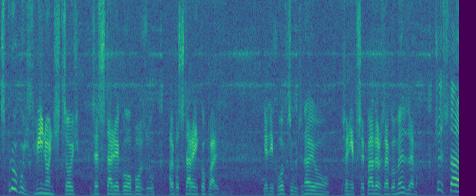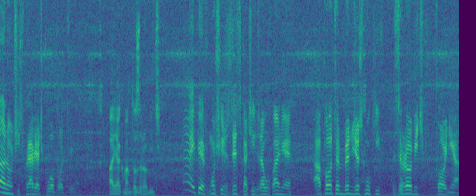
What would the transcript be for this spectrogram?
spróbuj zwinąć coś ze starego obozu albo starej kopalni. Kiedy chłopcy uznają, że nie przepadasz za Gomezem, przestaną ci sprawiać kłopoty. A jak mam to zrobić? Najpierw musisz zyskać ich zaufanie, a potem będziesz mógł ich zrobić w konia.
